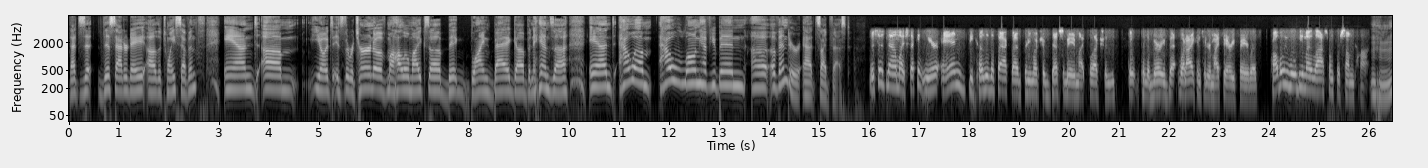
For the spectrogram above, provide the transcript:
that's uh, this Saturday, uh, the 27th, and um, you know, it's it's the return of Mahalo Mike's uh, big blind bag uh, bonanza. And how um how long have you been uh, a vendor at Cybfest? This is now my second year, and because of the fact that I've pretty much have decimated my collection to, to the very be- what I consider my very favorites, probably will be my last one for some time. Mm-hmm.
